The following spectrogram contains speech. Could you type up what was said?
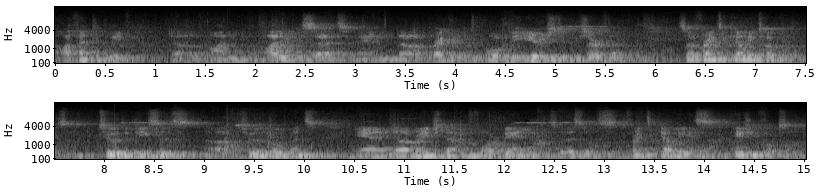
authentically uh, on audio cassette and uh, record over the years to preserve them. So Frank Ticheli took two of the pieces, uh, two of the movements, and arranged them for band. So this is Frank Ticheli's Cajun folk song.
